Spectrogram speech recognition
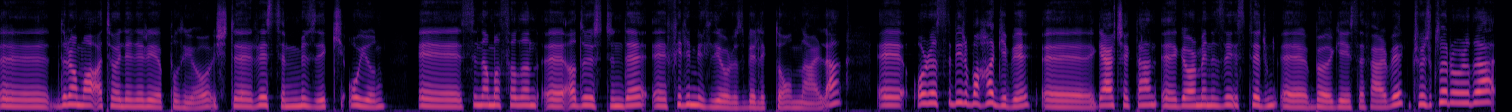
E, drama atölyeleri yapılıyor. İşte resim, müzik, oyun, e, sinemasalın e, adı üstünde film izliyoruz birlikte onlarla. Orası bir vaha gibi. Gerçekten görmenizi isterim bölgeyi Sefer Bey. Çocuklar orada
